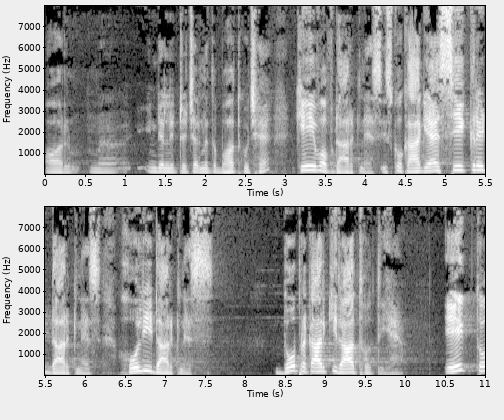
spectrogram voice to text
और इंडियन लिटरेचर में तो बहुत कुछ है। केव ऑफ़ डार्कनेस इसको कहा गया है सीक्रेट डार्कनेस होली डार्कनेस दो प्रकार की रात होती है। एक तो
